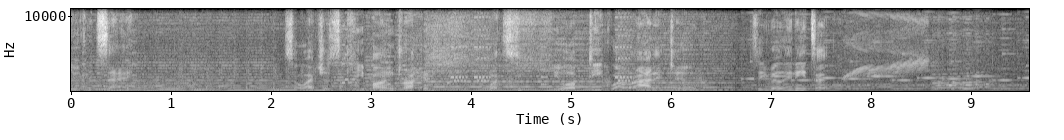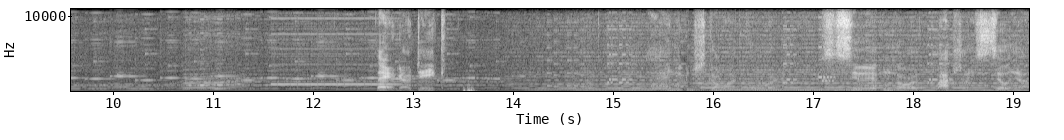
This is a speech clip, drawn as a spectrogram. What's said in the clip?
You could say. So let's just keep on trucking. Let's heal up Deke while we're at it, too. Because he really needs it. There you go, Deke. And you can just go on forward. Cecilia can go on... Well, actually, Cecilia.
